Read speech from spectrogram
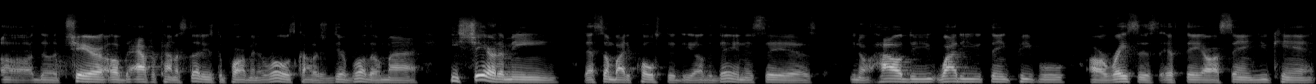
uh, the chair of the Africana Studies Department at Rhodes College, dear brother of mine, he shared a meme that somebody posted the other day, and it says, you know, how do you, why do you think people are racist if they are saying you can't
